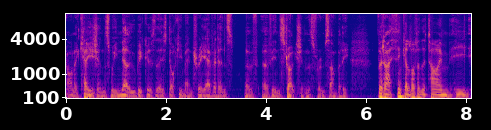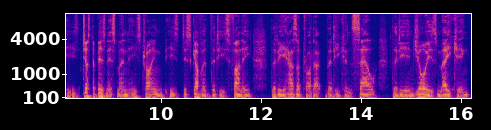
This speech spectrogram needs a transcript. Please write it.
on occasions we know because there's documentary evidence of, of instructions from somebody but I think a lot of the time he, he's just a businessman. He's trying, he's discovered that he's funny, that he has a product that he can sell, that he enjoys making,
